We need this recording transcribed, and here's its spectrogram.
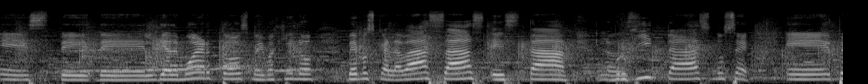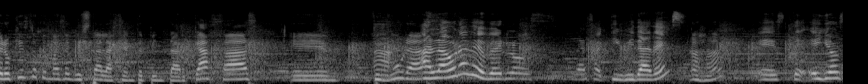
Este, del Día de Muertos, me imagino, vemos calabazas, está Los- brujitas, no sé. Eh, pero ¿qué es lo que más le gusta a la gente pintar? ¿Cajas? Eh, ¿Figuras? A, a la hora de ver los, las actividades, Ajá. este, ellos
